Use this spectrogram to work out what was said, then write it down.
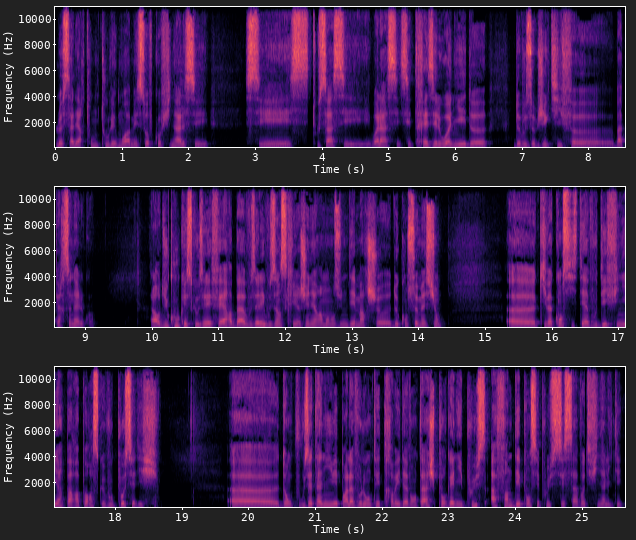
le salaire tombe tous les mois, mais sauf qu'au final, c'est, c'est, tout ça, c'est, voilà, c'est, très éloigné de, vos objectifs euh, bah, personnels, quoi. Alors du coup, qu'est-ce que vous allez faire? Bah, Vous allez vous inscrire généralement dans une démarche de consommation qui va consister à vous définir par rapport à ce que vous possédez. Euh, donc vous êtes animé par la volonté de travailler davantage pour gagner plus afin de dépenser plus. C'est ça votre finalité.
